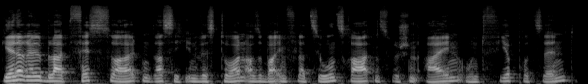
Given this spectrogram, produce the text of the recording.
Generell bleibt festzuhalten, dass sich Investoren also bei Inflationsraten zwischen 1 und 4 Prozent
